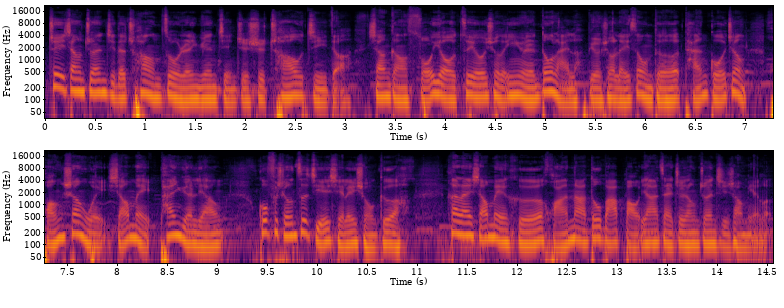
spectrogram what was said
这张专辑的创作人员简直是超级的，香港所有最优秀的音乐人都来了，比如说雷颂德、谭国政、黄尚伟、小美、潘元良，郭富城自己也写了一首歌啊。看来小美和华纳都把宝压在这张专辑上面了。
